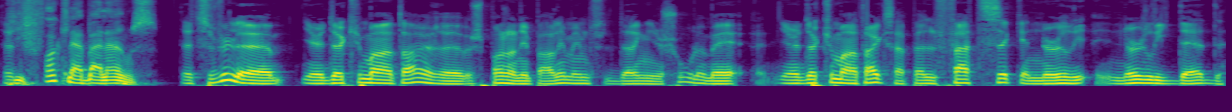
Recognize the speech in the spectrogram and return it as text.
Puis fuck la balance. T'as-tu vu le. Il y a un documentaire, euh, je pense j'en ai parlé même sur le dernier show, là, mais il y a un documentaire qui s'appelle Fat, Sick and Nearly, Nearly Dead.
